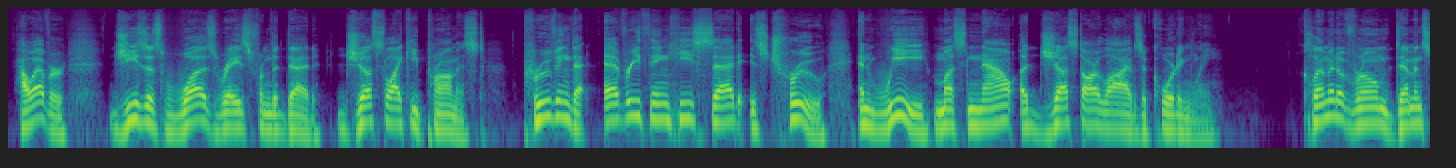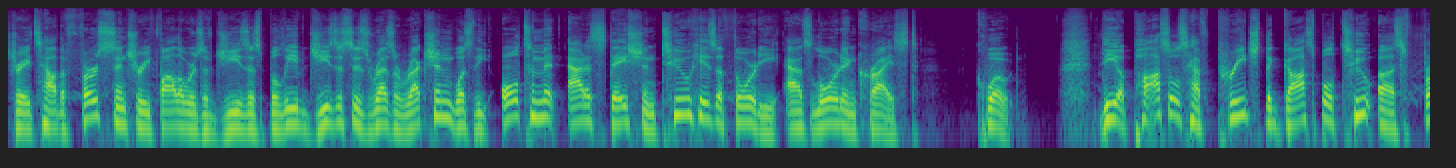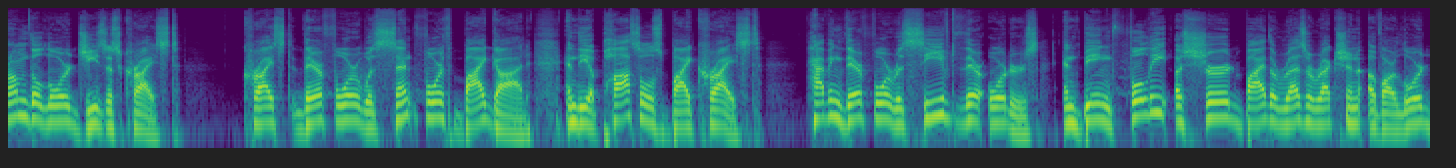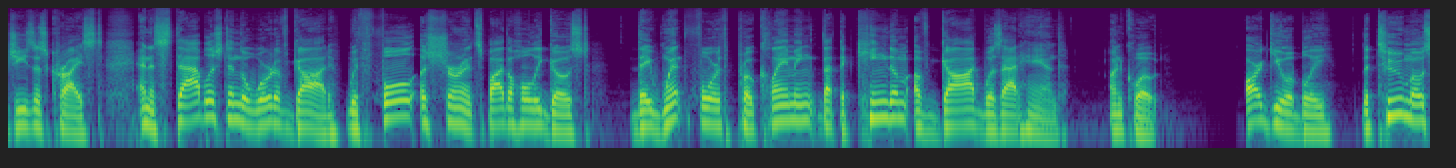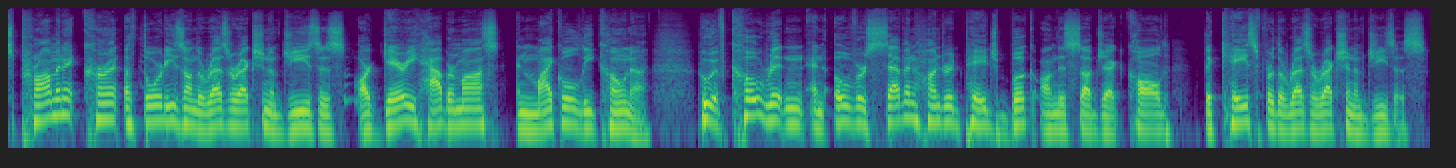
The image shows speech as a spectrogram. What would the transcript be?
However, Jesus was raised from the dead, just like he promised, proving that everything he said is true, and we must now adjust our lives accordingly. Clement of Rome demonstrates how the first century followers of Jesus believed Jesus' resurrection was the ultimate attestation to his authority as Lord and Christ. Quote, the apostles have preached the gospel to us from the Lord Jesus Christ. Christ, therefore, was sent forth by God, and the apostles by Christ. Having therefore received their orders, and being fully assured by the resurrection of our Lord Jesus Christ, and established in the Word of God with full assurance by the Holy Ghost, they went forth proclaiming that the kingdom of God was at hand. Unquote. Arguably, the two most prominent current authorities on the resurrection of Jesus are Gary Habermas and Michael Licona, who have co written an over 700 page book on this subject called the case for the resurrection of Jesus.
